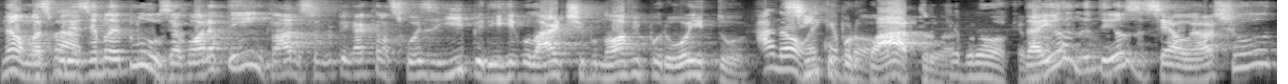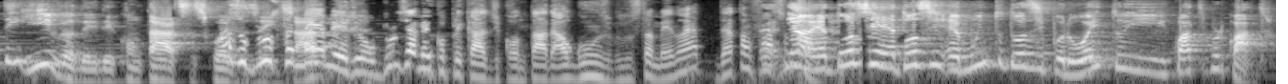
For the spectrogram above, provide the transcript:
Não, mas Exato. por exemplo, é blues. Agora tem, claro, se eu pegar aquelas coisas hiper irregular, tipo 9 por 8, ah, não, 5 por 4. Quebrou, quebrou. Daí, meu Deus do céu, eu acho terrível de, de contar essas coisas. Mas o blues aí, também sabe? é meio. O blues é meio complicado de contar, alguns blues também não é, não é tão fácil. Não, não, é 12, é 12, é muito 12 por 8 e 4 por 4.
